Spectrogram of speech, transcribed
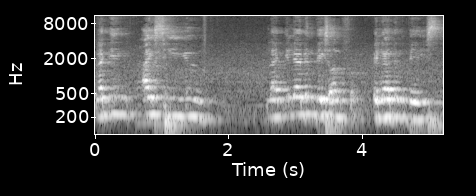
like in ICU, like 11 days on, 11 days.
